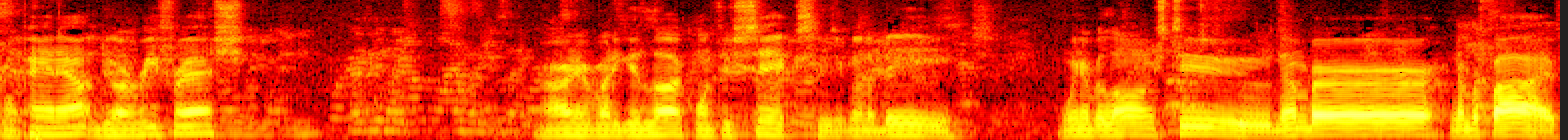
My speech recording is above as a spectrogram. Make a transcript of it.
We'll pan out and do our refresh. All right, everybody, good luck. One through six. Who's it going to be? Winner belongs to number number five.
